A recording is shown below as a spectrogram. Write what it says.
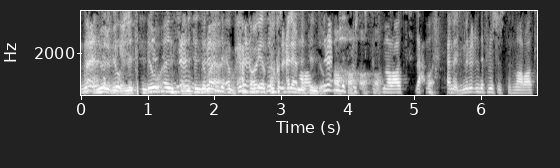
منو فلوس بقى؟ Nintendo؟ أنسى Nintendo فلوس يضحكون واستثمارات؟ نتندو. منو عنده فلوس. واستثمارات لحظة حمد منو عنده فلوس واستثمارات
